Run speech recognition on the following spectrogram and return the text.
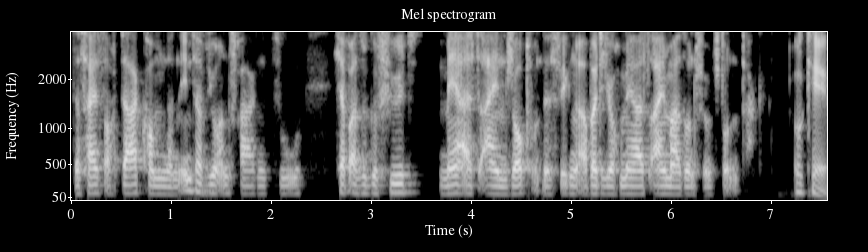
Das heißt, auch da kommen dann Interviewanfragen zu. Ich habe also gefühlt mehr als einen Job und deswegen arbeite ich auch mehr als einmal so einen Fünf-Stunden-Tag. Okay,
